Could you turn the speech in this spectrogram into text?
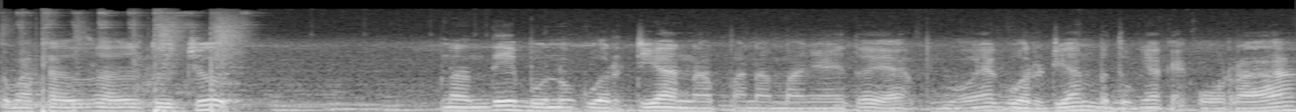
Ke map 117 nanti bunuh guardian apa namanya itu ya. Pokoknya guardian bentuknya kayak kora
